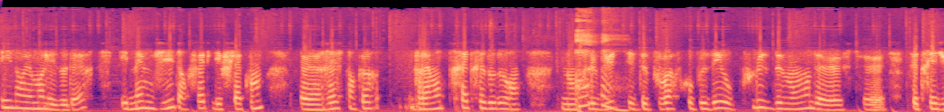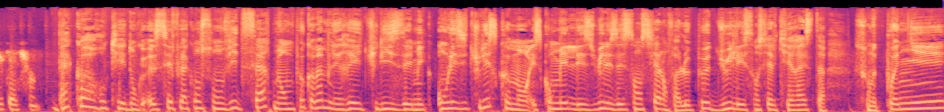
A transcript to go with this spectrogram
énormément les odeurs. Et même vides en fait les flacons euh, restent encore vraiment très très odorants. Donc Oh. le but c'est de pouvoir proposer au plus de monde euh, ce- cette rééducation. D'accord, ok. Donc euh, ces flacons sont vides, certes, mais on peut quand même les réutiliser. Mais on les utilise comment? Est-ce qu'on met les huiles essentielles, enfin le peu d'huile essentielle qui reste sur notre poignet?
